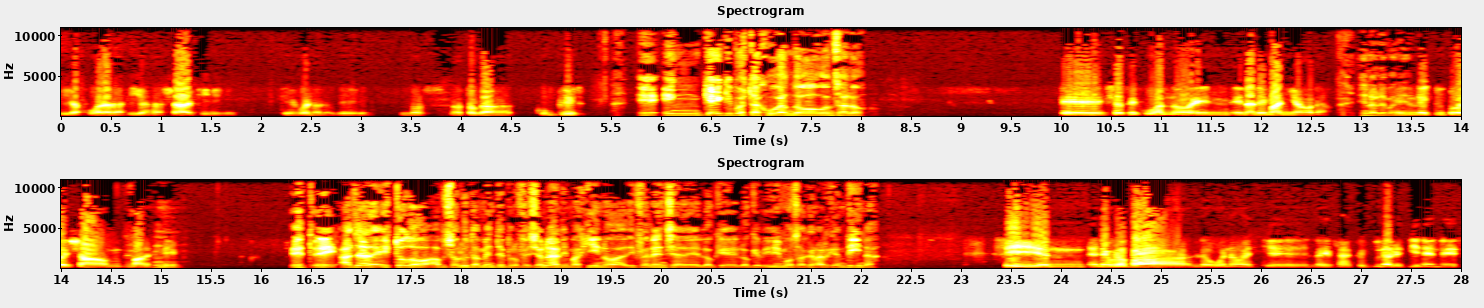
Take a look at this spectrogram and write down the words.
ir a jugar a las ligas de allá, que, que es bueno lo que nos, nos toca cumplir. ¿En qué equipo está jugando Gonzalo? Eh, yo estoy jugando en, en Alemania ahora. En Alemania. En un equipo de Jean Mannheim. Eh, allá es todo absolutamente profesional, imagino, a diferencia de lo que lo que vivimos acá en Argentina. Sí, en, en Europa lo bueno es que la infraestructura que tienen es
